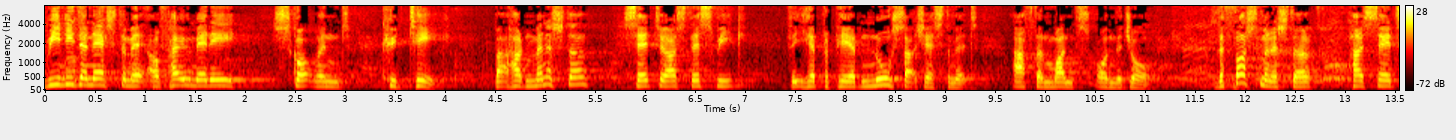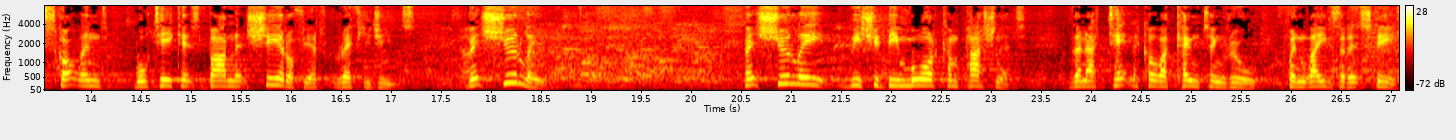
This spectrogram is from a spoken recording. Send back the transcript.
We need an estimate of how many Scotland could take. But her minister said to us this week that he had prepared no such estimate after months on the job. The First Minister has said Scotland will take its Barnett share of your refugees. But surely, but surely we should be more compassionate than a technical accounting rule when lives are at stake.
